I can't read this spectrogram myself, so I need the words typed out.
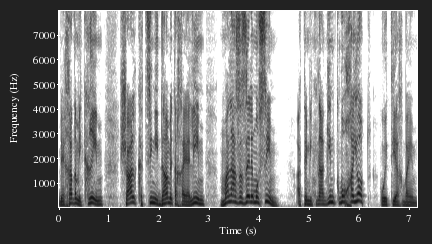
באחד המקרים שאל קצין נדהם את החיילים מה לעזאזל הם עושים? אתם מתנהגים כמו חיות, הוא הטיח בהם.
